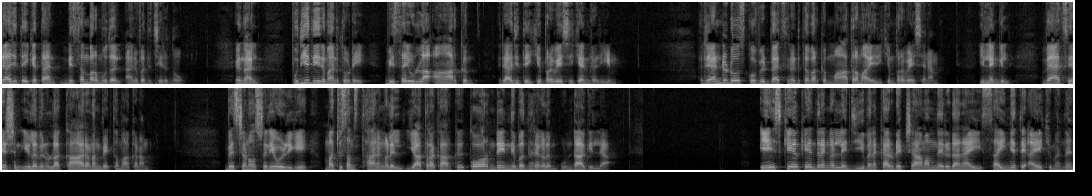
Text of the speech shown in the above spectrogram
രാജ്യത്തേക്കെത്താൻ ഡിസംബർ മുതൽ അനുവദിച്ചിരുന്നു. എന്നാൽ പുതിയ തീരുമാനത്തോടെ വിസയുള്ള ആർക്കും രാജ്യത്തേക്ക് പ്രവേശിക്കാൻ കഴിയും. രണ്ട് ഡോസ് കോവിഡ് വാക്സിൻ എടുത്തവർക്ക് മാത്രമായിരിക്കും പ്രവേശനം. ഇല്ലെങ്കിൽ വാക്സിനേഷൻ ഇളവിനുള്ള കാരണം വ്യക്തമാക്കണം. വെസ്റ്റേൺ ഓസ്ട്രേലിയ ഒഴികെ മറ്റു സംസ്ഥാനങ്ങളിൽ യാത്രക്കാർക്ക് ക്വാറന്റൈൻ നിബന്ധനകളും ഉണ്ടാകില്ല. ഏജ് കെയർ കേന്ദ്രങ്ങളിലെ ജീവനക്കാരുടെ ക്ഷാമം നേരിടാനായി സൈന്യത്തെ അയക്കുമെന്ന്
